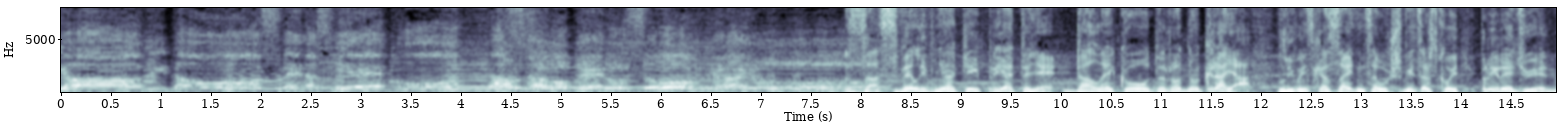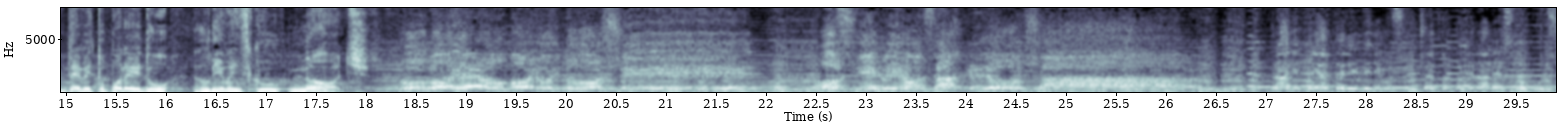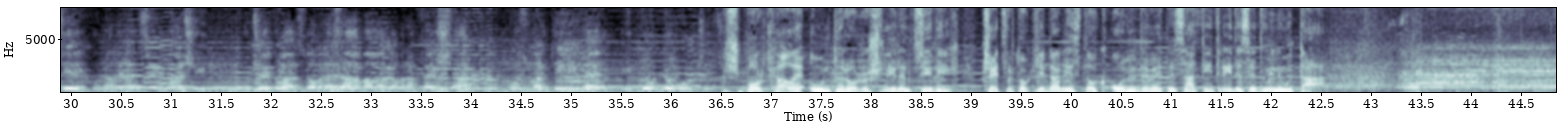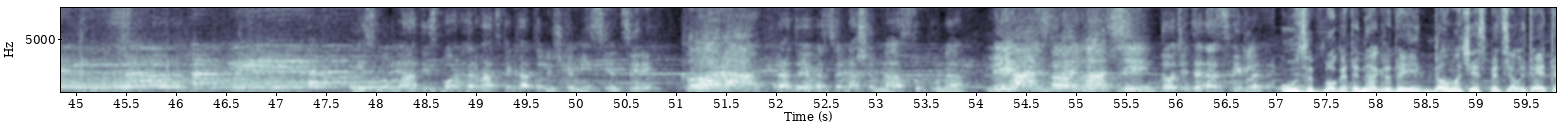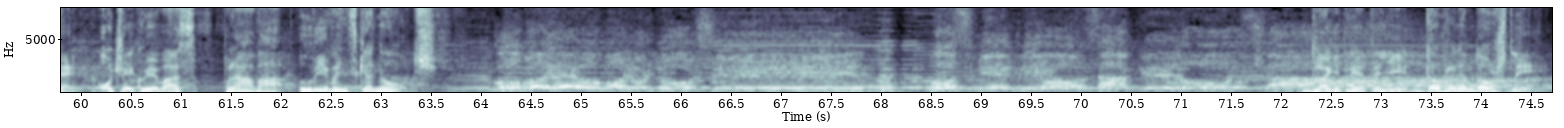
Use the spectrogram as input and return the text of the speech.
ja bi dao sve na svijetu, da sam opet u svom kraju. Za sve livnjake i prijatelje, daleko od rodnog kraja, Livanjska zajednica u Švicarskoj priređuje devetu po redu Livanjsku noć. Dugo je u mojoj duši osmijeglio zaključak. Dragi prijatelji, vidimo se 4.11. u Cirihu na Livanjskoj noći. Očekuje vas dobra zabava, dobra fešta uz Martini Ben i Gur Ljubunčić. Sporthale Unteror Šliren Cirih, 4.11. od 19 sati 30 minuta. Mladi zbor Hrvatske katoličke misije Cirih. Korak! Radujemo se našem nastupu na Livanjskoj noći! Dođite nas svi gledati. Uz bogate nagrade i domaće specijalitete očekuje vas prava Livanjska noć. Dugo je u mojoj duši osmijeglio zaključak. Dragi prijatelji, dobro nam došli.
